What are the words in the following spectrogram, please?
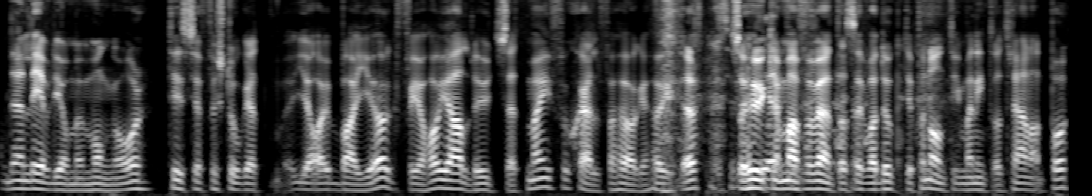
Den levde jag med många år tills jag förstod att jag bara ljög för jag har ju aldrig utsatt mig för själv för höga höjder. Så hur kan man förvänta sig vara duktig på någonting man inte har tränat på?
